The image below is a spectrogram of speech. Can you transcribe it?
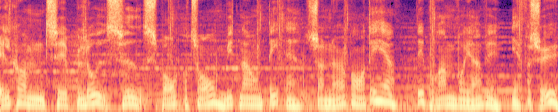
Velkommen til Blod, Sved, Sport og Tårer. Mit navn det er Søren Nørgaard, det her det er programmet, hvor jeg vil ja, forsøge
